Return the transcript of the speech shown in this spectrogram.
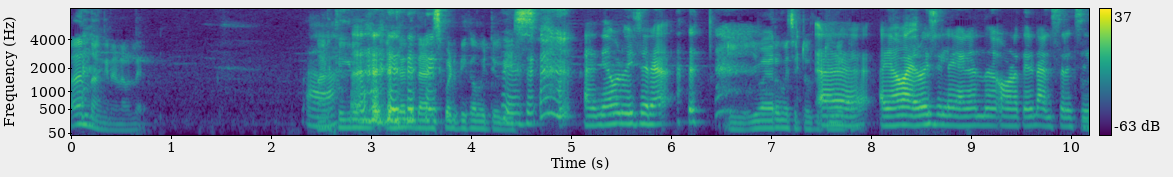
അതെന്താ അങ്ങനെയാണോ അല്ലേ ആ. ഡാൻസ് പഠിപ്പിക്കാൻ പറ്റുമോ guys? അത് ഞാൻ വിളിച്ചരാ ഈ- വയറും വെച്ചിട്ടോ ഞാൻ വയറ് വെച്ചില്ല. ഞാൻ അന്ന് ഓണത്തിന് ഡാൻസ് കളിച്ച്.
